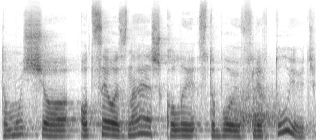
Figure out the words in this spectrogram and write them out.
тому що оце ось знаєш, коли з тобою фліртують,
